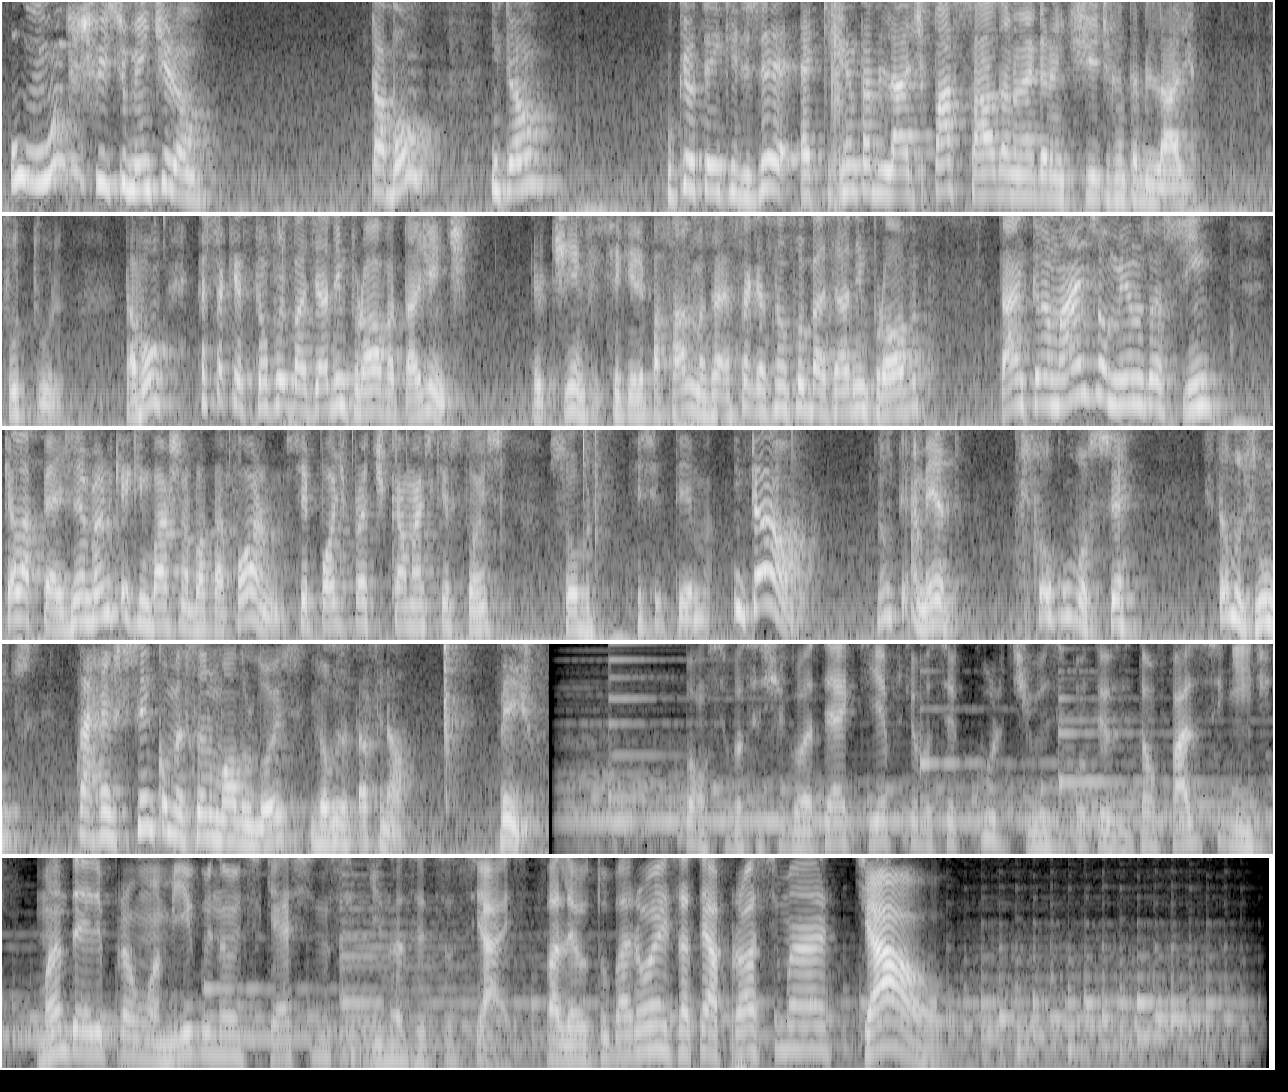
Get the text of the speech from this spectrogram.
Ou muito dificilmente irão. Tá bom? Então, o que eu tenho que dizer é que rentabilidade passada não é garantia de rentabilidade futura. Tá bom? Essa questão foi baseada em prova, tá, gente? Eu tinha sem querer passado, mas essa questão foi baseada em prova, tá? Então é mais ou menos assim que ela pede. Lembrando que aqui embaixo na plataforma você pode praticar mais questões sobre esse tema. Então, não tenha medo. Estou com você. Estamos juntos. Está recém começando o módulo 2 e vamos até o final. Beijo. Bom, se você chegou até aqui é porque você curtiu esse conteúdo. Então faz o seguinte, manda ele para um amigo e não esquece de nos seguir nas redes sociais. Valeu, tubarões, até a próxima. Tchau.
